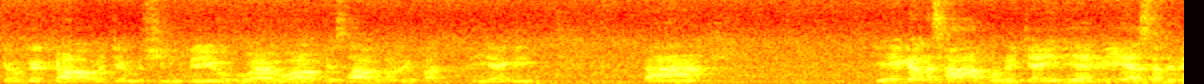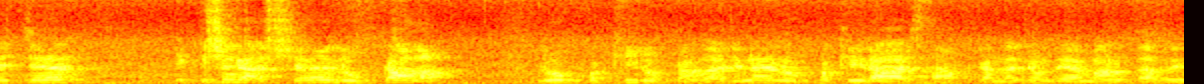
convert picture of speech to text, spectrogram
ਕਿਉਂਕਿ ਕਾਬਜ ਮਸ਼ੀਨਰੀ, ਉਹ ਹੈ, ਉਹ ਆਪਦੇ ਹਿਸਾਬ ਨਾਲ ਵੀ ਵਰਤਦੀ ਹੈਗੀ। ਤਾਂ ਇਹ ਗੱਲ ਸਾਫ਼ ਹੋਣੀ ਚਾਹੀਦੀ ਹੈ ਵੀ ਅਸਲ ਵਿੱਚ ਇੱਕ ਸੰਘਰਸ਼ ਲੋਕਾਂ ਦਾ, ਲੋਕ ਪੱਖੀ ਲੋਕਾਂ ਦਾ, ਜਿਨ੍ਹਾਂ ਨੇ ਲੋਕ ਪੱਖੀ ਰਾਜ ਸਥਾਪਿਤ ਕਰਨਾ ਚਾਹੁੰਦੇ ਆ, ਮਾਨਵਤਾ ਦੇ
